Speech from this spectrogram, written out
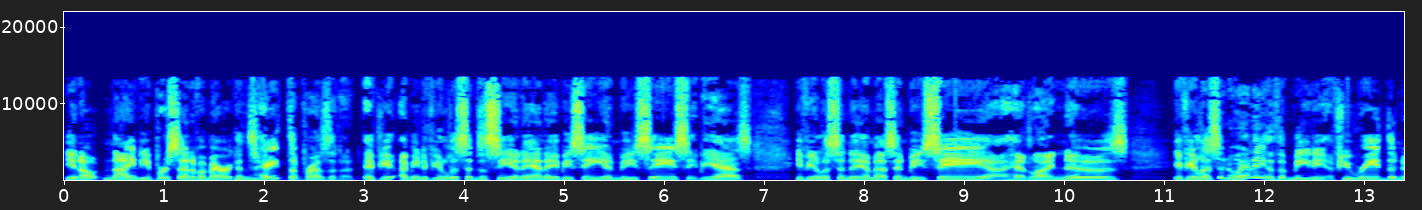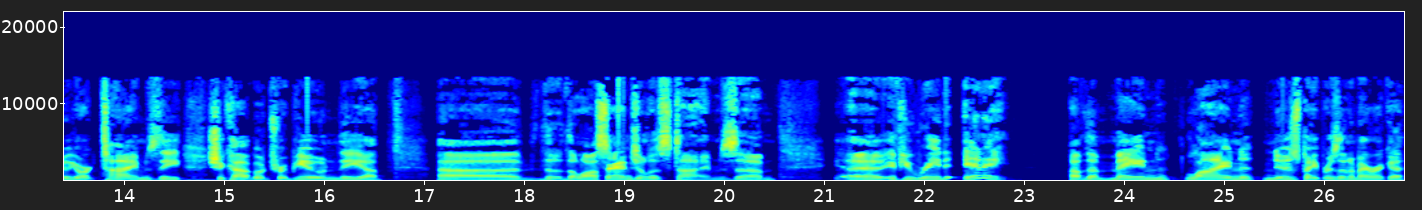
you know, 90% of Americans hate the president. If you, I mean, if you listen to CNN, ABC, NBC, CBS, if you listen to MSNBC, uh, headline news, if you listen to any of the media, if you read the New York Times, the Chicago Tribune, the, uh, uh, the, the Los Angeles Times. Um, uh, if you read any of the main line newspapers in America,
